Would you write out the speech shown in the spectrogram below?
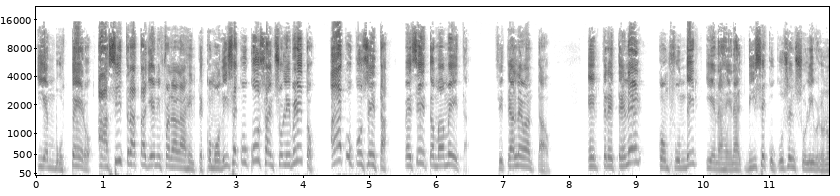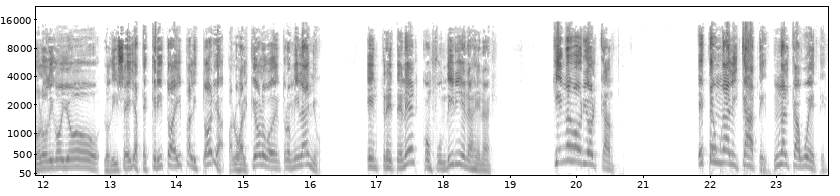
y embustero. Así trata Jennifer a la gente. Como dice Cucusa en su librito. Ah, Cucucita, besito, mamita. Si te has levantado. Entretener, confundir y enajenar. Dice Cucusa en su libro. No lo digo yo, lo dice ella. Está escrito ahí para la historia, para los arqueólogos dentro de mil años. Entretener, confundir y enajenar. ¿Quién es Oriol Campo? Este es un alicate, un alcahuete,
